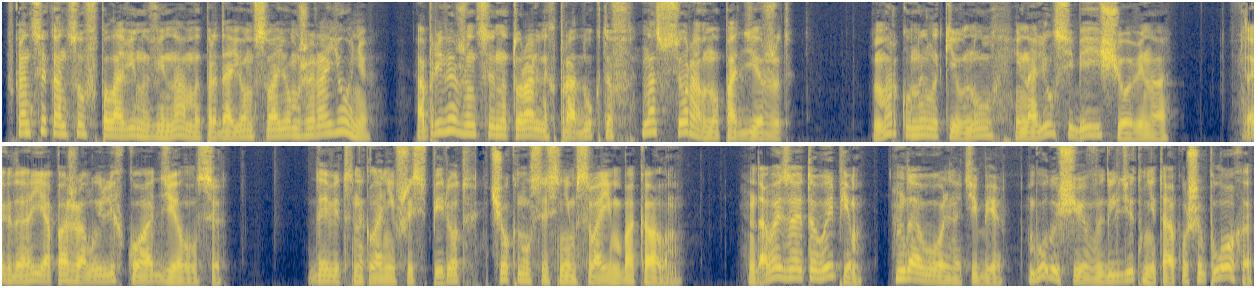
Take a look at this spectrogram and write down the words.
В конце концов, половину вина мы продаем в своем же районе, а приверженцы натуральных продуктов нас все равно поддержат. Марк уныло кивнул и налил себе еще вина. Тогда я, пожалуй, легко отделался. Дэвид, наклонившись вперед, чокнулся с ним своим бокалом. Давай за это выпьем. Довольно тебе. Будущее выглядит не так уж и плохо.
